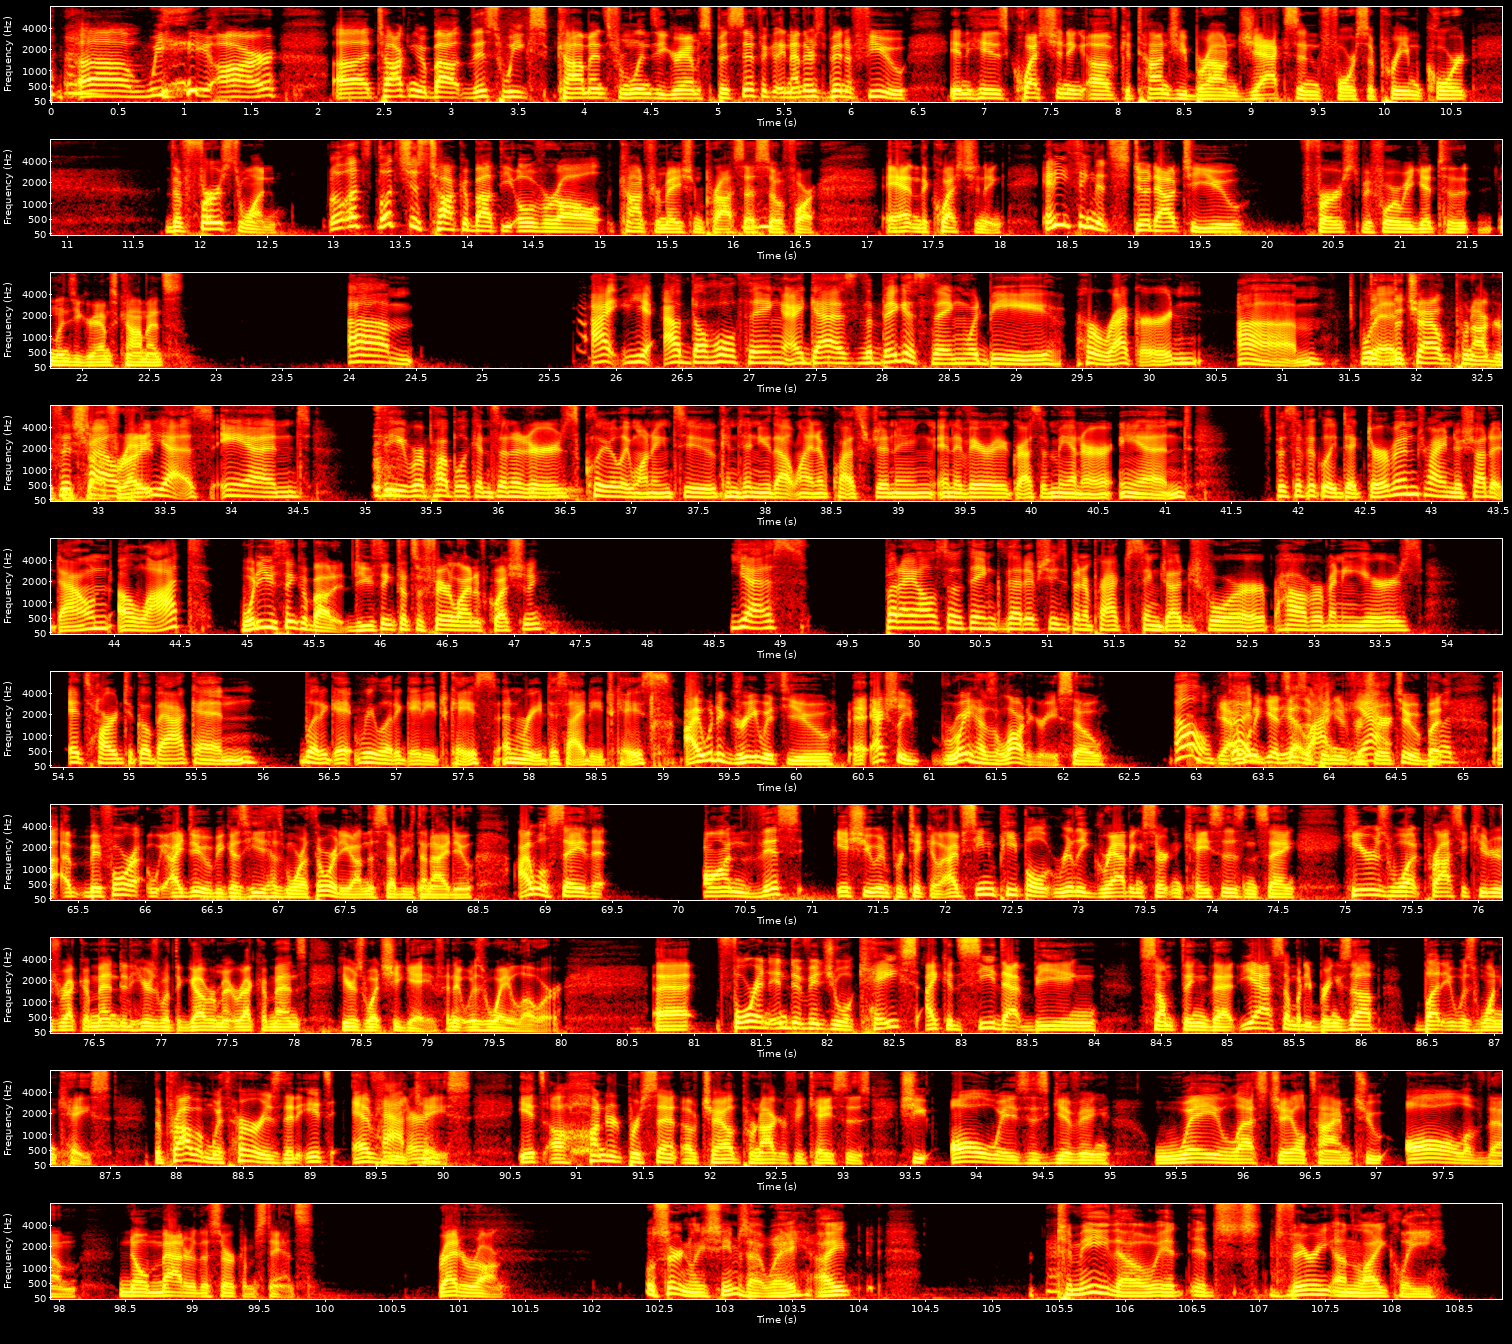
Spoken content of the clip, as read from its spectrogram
Uh, we are uh, talking about this week's comments from Lindsey Graham specifically. Now, there's been a few in his questioning of Ketanji Brown Jackson for Supreme Court. The first one, well, let's let's just talk about the overall confirmation process so far and the questioning. Anything that stood out to you first before we get to Lindsey Graham's comments? Um, I yeah, uh, the whole thing. I guess the biggest thing would be her record. Um, with the, the child pornography the stuff, child, right? Yes, and the Republican senators clearly wanting to continue that line of questioning in a very aggressive manner, and specifically Dick Durbin trying to shut it down a lot. What do you think about it? Do you think that's a fair line of questioning? Yes, but I also think that if she's been a practicing judge for however many years, it's hard to go back and litigate, relitigate each case and redecide each case. I would agree with you. Actually, Roy has a law degree, so Oh, yeah, good. I want to get his So I- opinion for yeah. sure too. But uh, before I do, because he has more authority on this subject than I do, I will say that on this issue in particular, I've seen people really grabbing certain cases and saying, "Here's what prosecutors recommended. Here's what the government recommends. Here's what she gave," and it was way lower. Uh, for an individual case, I could see that being something that, yeah, somebody brings up, but it was one case. The problem with her is that it's every Pattern. case. It's 100% of child pornography cases. She always is giving way less jail time to all of them, no matter the circumstance. Right or wrong? Well, certainly seems that way. I, to me though, it it's very unlikely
